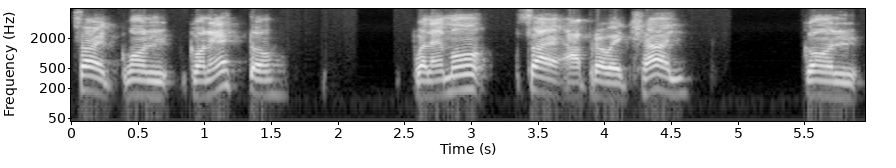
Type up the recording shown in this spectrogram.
¿sabes? Con, con esto podemos, ¿sabes? Aprovechar con,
